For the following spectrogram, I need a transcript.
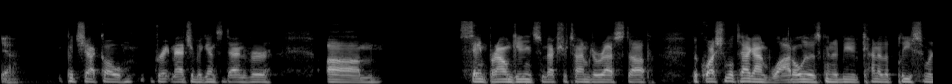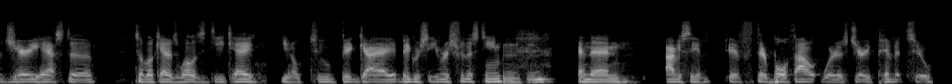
Yeah. Pacheco, great matchup against Denver. Um, St. Brown getting some extra time to rest up. The questionable tag on Waddle is going to be kind of the piece where Jerry has to to look at as well as DK. You know, two big guy, big receivers for this team. Mm-hmm. And then obviously, if if they're both out, where does Jerry pivot to?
